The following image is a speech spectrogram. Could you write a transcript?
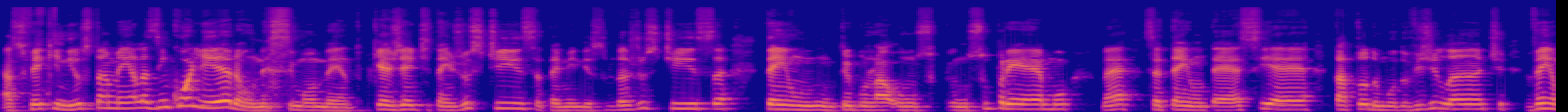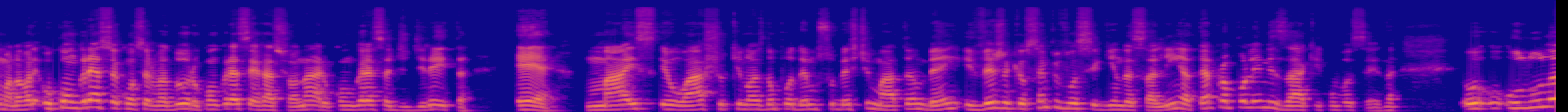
As fake news também elas encolheram nesse momento, porque a gente tem justiça, tem ministro da justiça, tem um, tribunal, um, um, Supremo, né? Você tem um TSE, tá todo mundo vigilante, vem uma nova. O Congresso é conservador, o Congresso é reacionário, o Congresso é de direita? É, mas eu acho que nós não podemos subestimar também, e veja que eu sempre vou seguindo essa linha, até para polemizar aqui com vocês, né? O, o, Lula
